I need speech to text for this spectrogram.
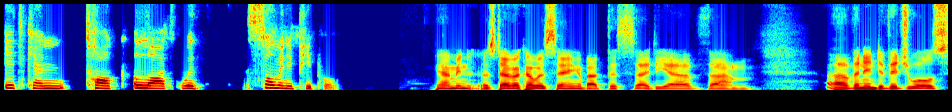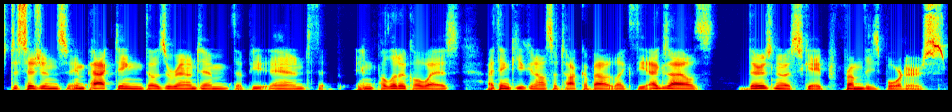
it can talk a lot with so many people. Yeah, I mean, as Devika was saying about this idea of um, of an individual's decisions impacting those around him the, and the, in political ways. I think you can also talk about like the exiles. There's no escape from these borders,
